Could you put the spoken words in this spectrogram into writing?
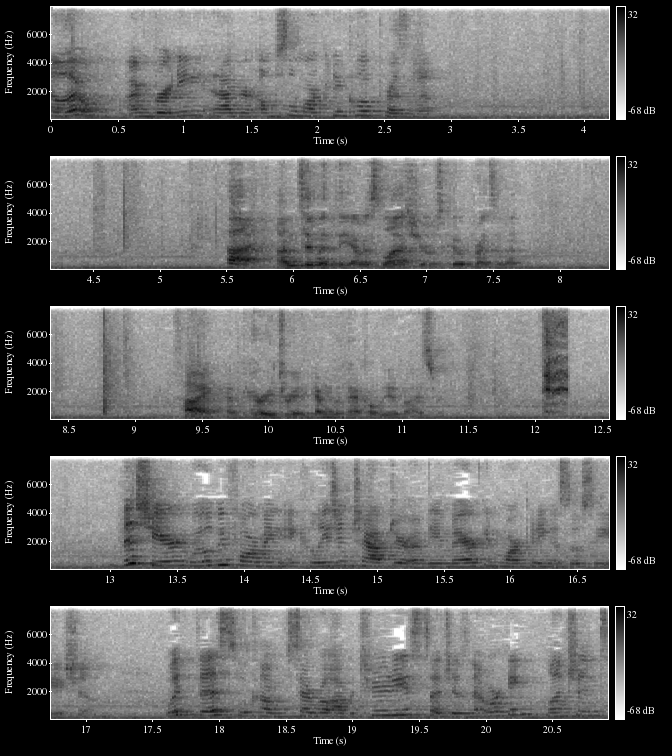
Hello, I'm Brittany, and I'm your UMSL Marketing Club president. Hi, I'm Timothy. I was last year was co-president. Hi, I'm Perry Drake. I'm the faculty advisor. This year, we will be forming a collegiate chapter of the American Marketing Association. With this will come several opportunities such as networking, luncheons,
